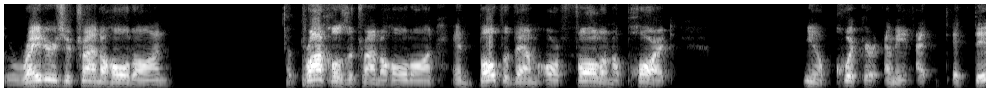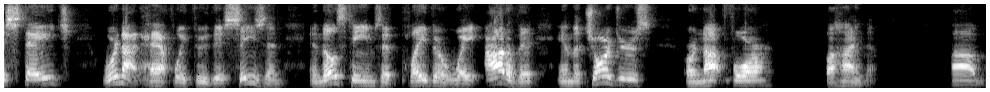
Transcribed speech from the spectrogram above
the Raiders are trying to hold on. The Broncos are trying to hold on, and both of them are falling apart. You know, quicker. I mean, at, at this stage, we're not halfway through this season, and those teams have played their way out of it, and the Chargers are not far behind them. Um,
